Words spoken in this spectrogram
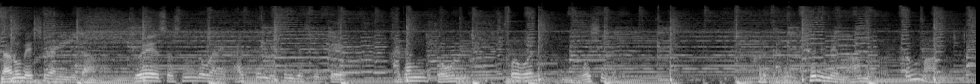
나눔의 시간입니다. 교회에서 성도 간의 갈등이 생겼을 때 가장 좋은 해법은 무엇인가요? 그렇다면 주님의 마음은 어떤 마음인가요?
